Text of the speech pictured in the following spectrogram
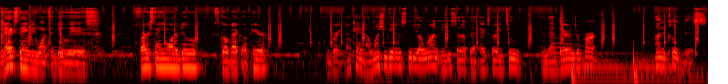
Next thing we want to do is, first thing you want to do is go back up here. Bring. Okay, now once you get in Studio One and you set up that X32 and that Behringer part, unclick this,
